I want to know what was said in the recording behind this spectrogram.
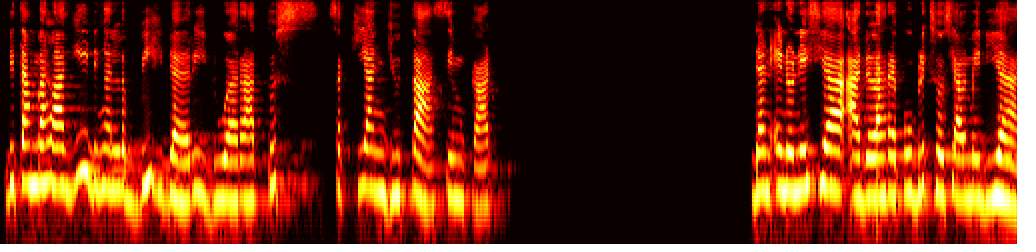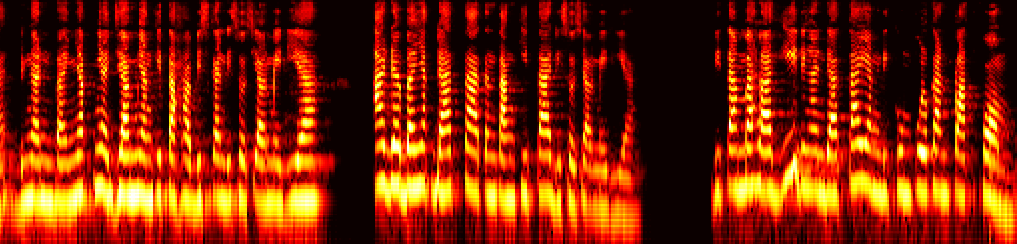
Ditambah lagi dengan lebih dari 200 sekian juta SIM card dan Indonesia adalah republik sosial media dengan banyaknya jam yang kita habiskan di sosial media, ada banyak data tentang kita di sosial media. Ditambah lagi dengan data yang dikumpulkan platform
